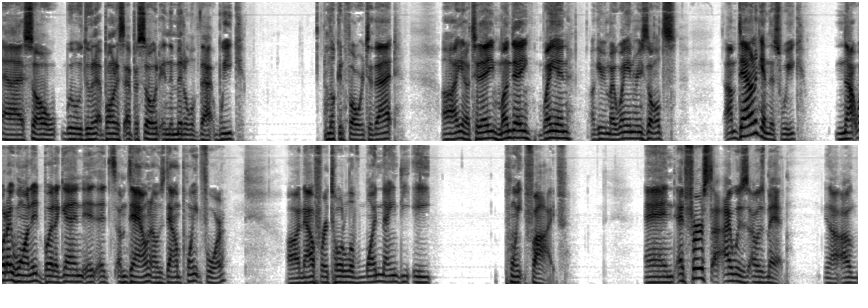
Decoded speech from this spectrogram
Uh, so we will do a bonus episode in the middle of that week. I'm looking forward to that. Uh, you know, today, Monday, weigh in. I'll give you my weigh in results. I'm down again this week. Not what I wanted, but again, it, it's I'm down. I was down 0.4. Uh, now for a total of 198.5. And at first, I was I was mad. You know, I'll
